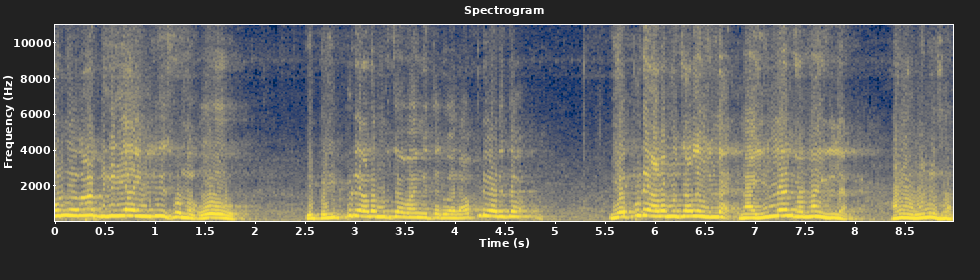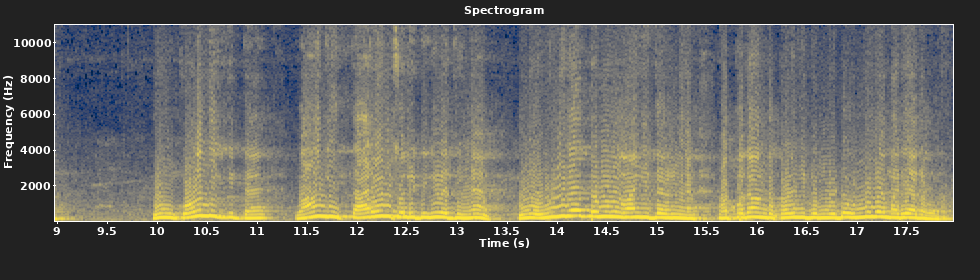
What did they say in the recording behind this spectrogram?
ஒன்று நாள் டிகிரியாக இன்க்ரீஸ் பண்ணும் ஓ இப்போ இப்படி அடமிச்சா வாங்கி தருவார். அப்படி அடிச்சா எப்படி அடமிச்சாலும் இல்லை. நான் இல்லைன்னு சொன்னால் இல்லை. ஆனால் ஒன்று சார் உன் குழந்தைக்கிட்ட வாங்கி தரேன்னு சொல்லிட்டீங்கன்னு வச்சுங்க நீங்கள் உயிரே பொண்ணு வாங்கி தரேங்க அப்போ தான் அந்த குழந்தைக்கு உங்கள்கிட்ட உண்மையிலே மரியாதை வரும்.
